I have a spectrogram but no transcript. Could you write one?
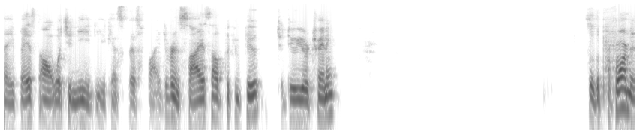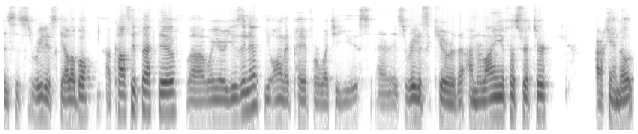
uh, based on what you need. You can specify different size of the compute to do your training. So the performance is really scalable, uh, cost effective. Uh, when you're using it, you only pay for what you use. And it's really secure. The underlying infrastructure are handled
